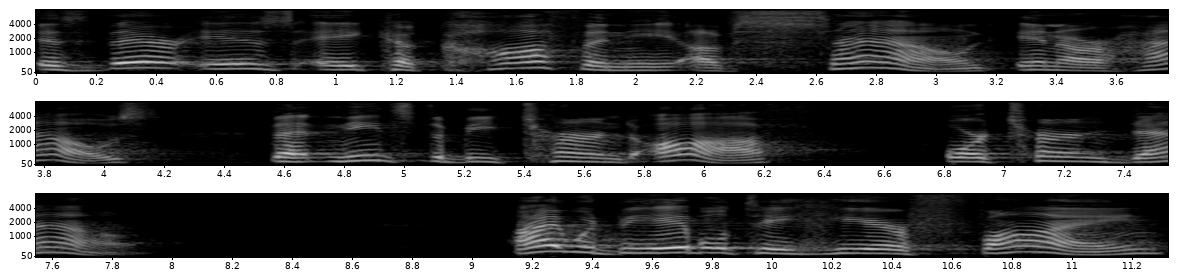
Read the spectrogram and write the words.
is there is a cacophony of sound in our house that needs to be turned off or turned down. I would be able to hear fine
